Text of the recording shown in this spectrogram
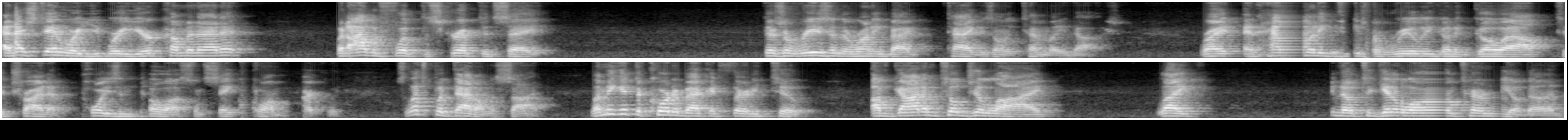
I understand where you where you're coming at it, but I would flip the script and say there's a reason the running back tag is only ten million dollars, right? And how many teams are really going to go out to try to poison pill us on Saquon Barkley? So let's put that on the side. Let me get the quarterback at 32. I've got him till July like, you know, to get a long term deal done.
